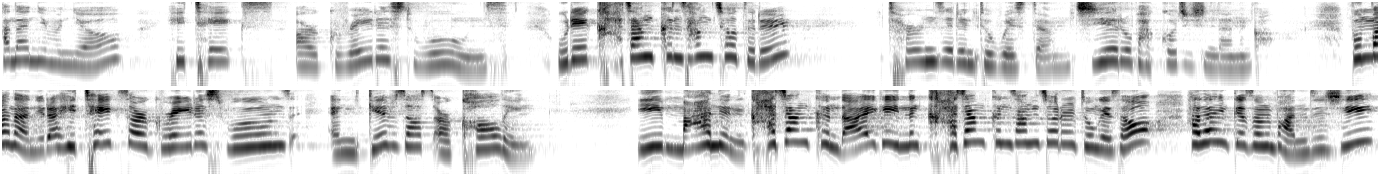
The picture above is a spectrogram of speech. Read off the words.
하나님은요, He takes our greatest wounds, 우리의 가장 큰 상처들을 turns it into wisdom, 지혜로 바꿔주신다는 거. 뿐만 아니라 He takes our greatest wounds and gives us our calling. 이 많은 가장 큰 나에게 있는 가장 큰 상처를 통해서 하나님께서는 반드시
